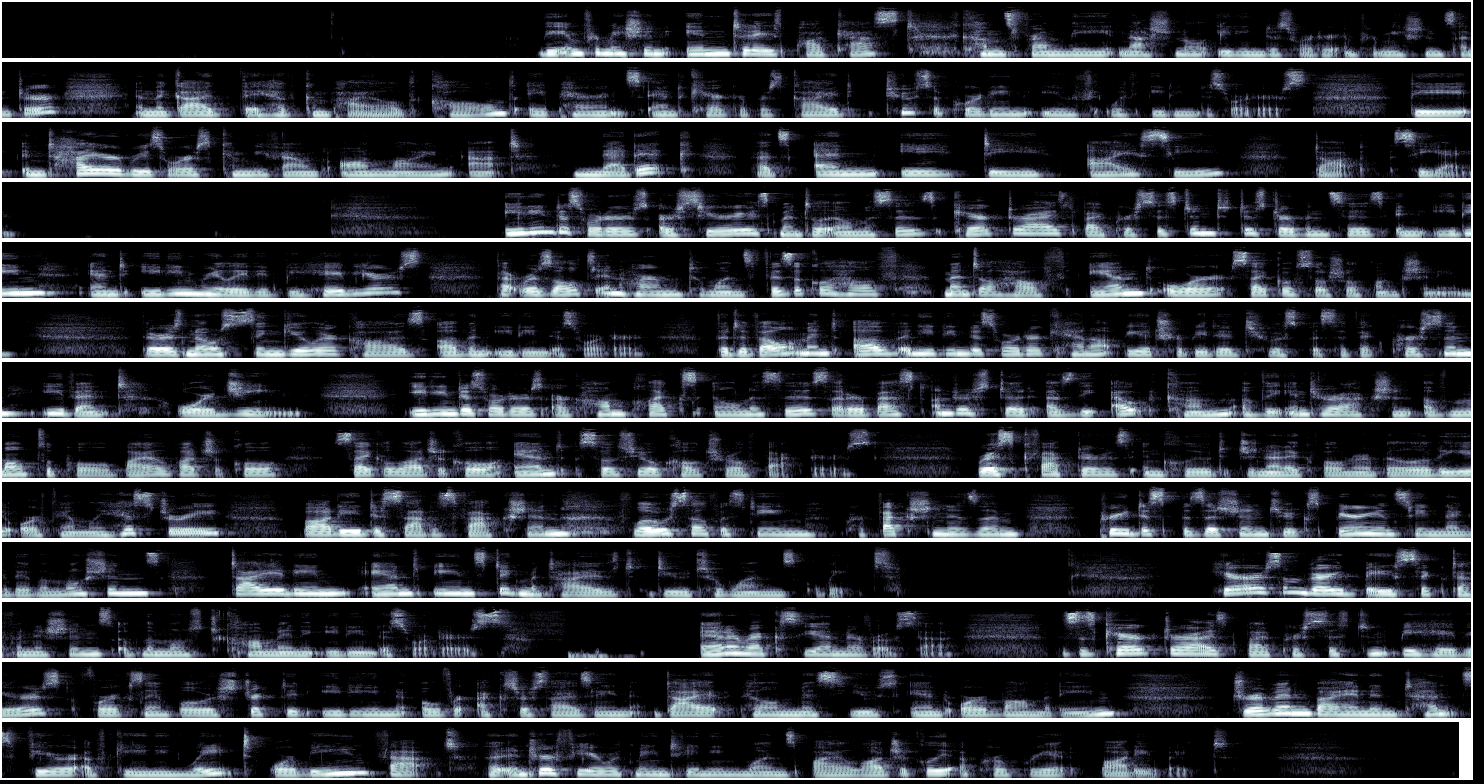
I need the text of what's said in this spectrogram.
The information in today's podcast comes from the National Eating Disorder Information Center and the guide they have compiled called A Parents and Caregivers Guide to Supporting Youth with Eating Disorders. The entire resource can be found online at NEDIC, that's N E D I C dot C A. Eating disorders are serious mental illnesses characterized by persistent disturbances in eating and eating related behaviors that result in harm to one's physical health, mental health, and or psychosocial functioning. There is no singular cause of an eating disorder. The development of an eating disorder cannot be attributed to a specific person, event, or gene. Eating disorders are complex illnesses that are best understood as the outcome of the interaction of multiple biological, psychological, and sociocultural factors. Risk factors include genetic vulnerability or family history, body dissatisfaction, low self esteem, perfectionism, predisposition to experiencing negative emotions, dieting, and being stigmatized due to one's weight. Here are some very basic definitions of the most common eating disorders. Anorexia nervosa. This is characterized by persistent behaviors, for example, restrictive eating, overexercising, diet pill misuse, and or vomiting, driven by an intense fear of gaining weight or being fat that interfere with maintaining one's biologically appropriate body weight.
